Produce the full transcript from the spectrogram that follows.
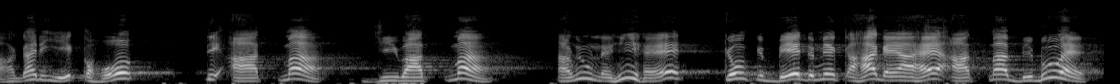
अगर ये कहो कि आत्मा, जीवात्मा अणु नहीं है, क्योंकि वेद में कहा गया है, आत्मा विभु है,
